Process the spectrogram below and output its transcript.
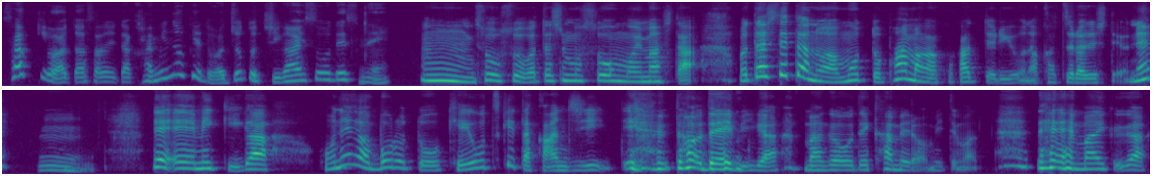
さっき渡された髪の毛とはちょっと違いそうですね。うん、そうそう、私もそう思いました。渡してたのはもっとパーマがかかってるようなカツラでしたよね。うん、で、えーミッキーが骨がボロと毛をつけた感じって言うとデイビーが 真顔でカメラを見てます。でマイクが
